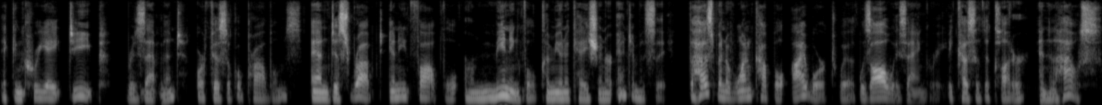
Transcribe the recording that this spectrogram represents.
It can create deep resentment or physical problems and disrupt any thoughtful or meaningful communication or intimacy. The husband of one couple I worked with was always angry because of the clutter in the house.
